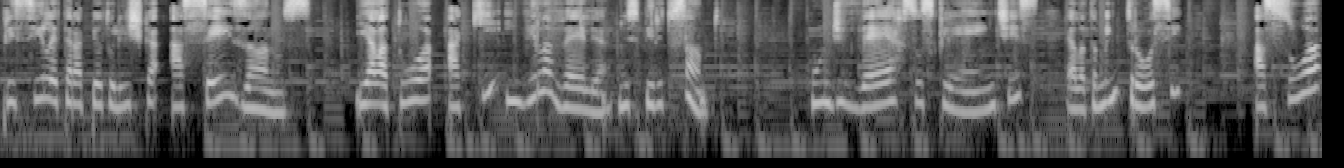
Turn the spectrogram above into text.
Priscila é terapeuta holística há seis anos e ela atua aqui em Vila Velha, no Espírito Santo, com diversos clientes ela também trouxe a sua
